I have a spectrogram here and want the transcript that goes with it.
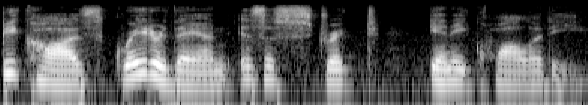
because greater than is a strict inequality.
